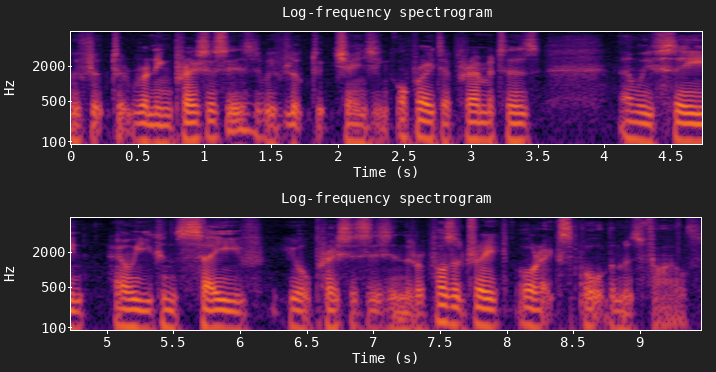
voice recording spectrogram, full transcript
we've looked at running processes, we've looked at changing operator parameters, and we've seen how you can save your processes in the repository or export them as files.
